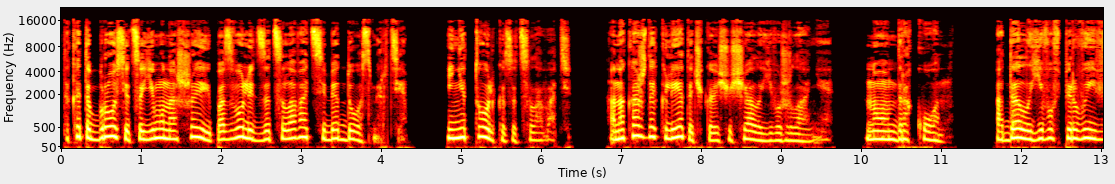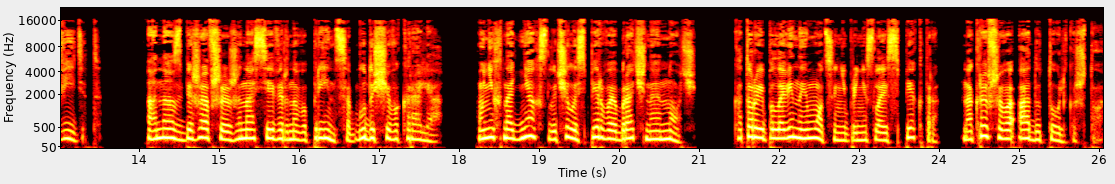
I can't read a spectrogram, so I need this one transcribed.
так это броситься ему на шею и позволить зацеловать себя до смерти. И не только зацеловать. Она каждой клеточкой ощущала его желание. Но он дракон. Аделла его впервые видит. Она сбежавшая жена северного принца, будущего короля. У них на днях случилась первая брачная ночь, которая и половина эмоций не принесла из спектра, накрывшего Аду только что.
